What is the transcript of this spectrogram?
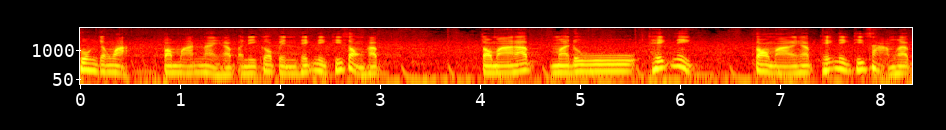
ช่วงจังหวะประมาณไหนครับ อันนี้ก็เป็นเทคนิคที่สองครับ ต่อมาครับ มาดูเทคนิคต่อมาเลยครับ เทคนิคที่สามครับ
